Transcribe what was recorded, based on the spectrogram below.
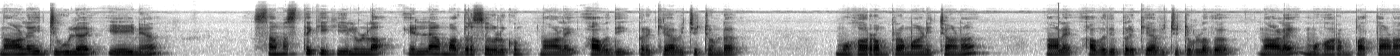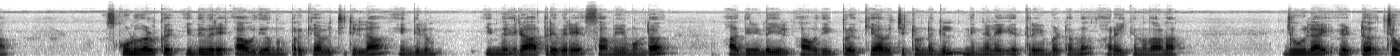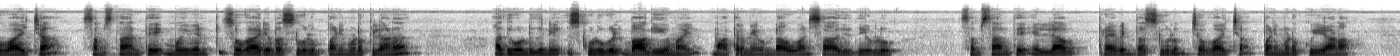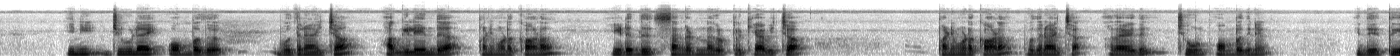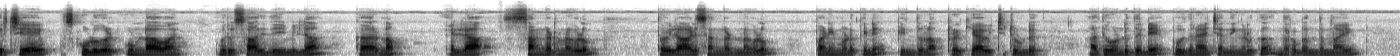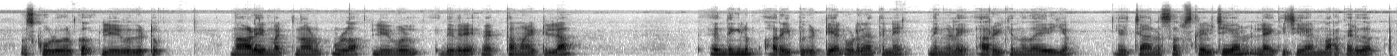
നാളെ ജൂലൈ ഏഴിന് സമസ്തയ്ക്ക് കീഴിലുള്ള എല്ലാ മദ്രസകൾക്കും നാളെ അവധി പ്രഖ്യാപിച്ചിട്ടുണ്ട്. മുഹറം പ്രമാണിച്ചാണ് നാളെ അവധി പ്രഖ്യാപിച്ചിട്ടുള്ളത്. നാളെ മുഹറം പത്താണ്. സ്കൂളുകൾക്ക് ഇതുവരെ അവധിയൊന്നും പ്രഖ്യാപിച്ചിട്ടില്ല. എങ്കിലും ഇന്ന് രാത്രി വരെ സമയമുണ്ട്. അതിനിടയിൽ അവധി പ്രഖ്യാപിച്ചിട്ടുണ്ടെങ്കിൽ നിങ്ങളെ എത്രയും പെട്ടെന്ന് അറിയിക്കുന്നതാണ്. ജൂലൈ എട്ട് ചൊവ്വാഴ്ച സംസ്ഥാനത്തെ മുഴുവൻ സ്വകാര്യ ബസ്സുകളും പണിമുടക്കിലാണ്. അതുകൊണ്ട് തന്നെ സ്കൂളുകൾ ഭാഗികമായി മാത്രമേ ഉണ്ടാവുവാൻ സാധ്യതയുള്ളൂ. സംസ്ഥാനത്തെ എല്ലാ പ്രൈവറ്റ് ബസ്സുകളും ചൊവ്വാഴ്ച പണിമുടക്കുകയാണ്. ഇനി ജൂലൈ ഒമ്പത് ബുധനാഴ്ച അഖിലേന്ത്യ പണിമുടക്കാണ്. ഇടത് സംഘടനകൾ പ്രഖ്യാപിച്ച പണിമുടക്കാണ് ബുധനാഴ്ച അതായത് ജൂൺ ഒമ്പതിന്. ഇത് തീർച്ചയായും സ്കൂളുകൾ ഉണ്ടാവാൻ ഒരു സാധ്യതയുമില്ല. കാരണം എല്ലാ സംഘടനകളും തൊഴിലാളി സംഘടനകളും പണിമുടക്കിന് പിന്തുണ പ്രഖ്യാപിച്ചിട്ടുണ്ട്. അതുകൊണ്ട് തന്നെ ബുധനാഴ്ച നിങ്ങൾക്ക് നിർബന്ധമായും സ്കൂളുകൾക്ക് ലീവ് കിട്ടും. നാളെയും മറ്റന്നാളും ഉള്ള ലീവുകൾ ഇതുവരെ വ്യക്തമായിട്ടില്ല. എന്തെങ്കിലും അറിയിപ്പ് കിട്ടിയാൽ ഉടനെ തന്നെ നിങ്ങളെ അറിയിക്കുന്നതായിരിക്കും. ഈ ചാനൽ സബ്സ്ക്രൈബ് ചെയ്യാനും ലൈക്ക് ചെയ്യാനും മറക്കരുത്.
